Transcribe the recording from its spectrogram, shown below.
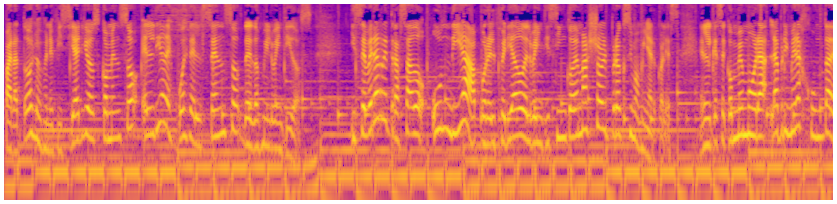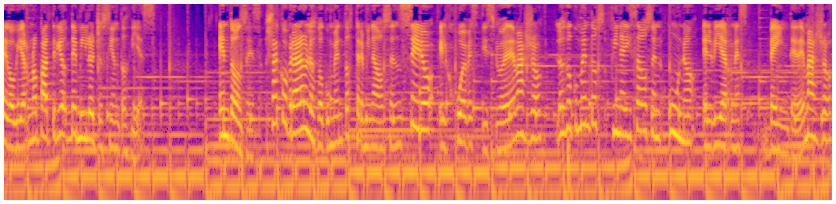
para todos los beneficiarios comenzó el día después del censo de 2022 y se verá retrasado un día por el feriado del 25 de mayo el próximo miércoles, en el que se conmemora la primera Junta de Gobierno Patrio de 1810. Entonces, ya cobraron los documentos terminados en 0 el jueves 19 de mayo, los documentos finalizados en 1 el viernes 20 de mayo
